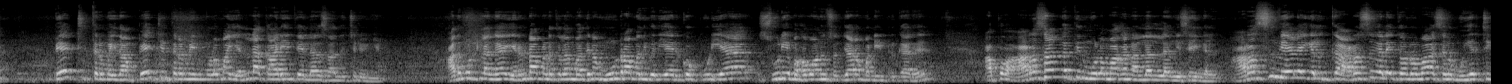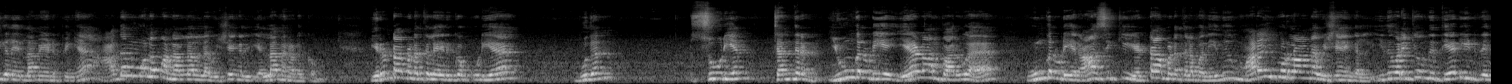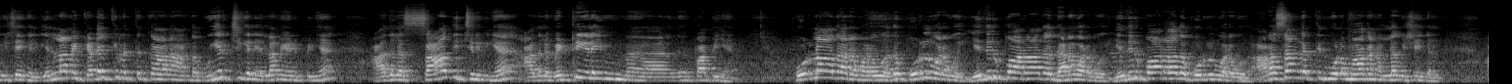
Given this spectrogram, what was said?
பேச்சு திறமை தான் பேச்சு திறமையின் மூலமாக எல்லா காரியத்தையும் எல்லாம் சாதிச்சிருவீங்க. அது மட்டும் இல்லைங்க இரண்டாம் இடத்துல பார்த்தீங்கன்னா மூன்றாம் அதிபதியாக இருக்கக்கூடிய சூரிய பகவானும் சஞ்சாரம் பண்ணிட்டு இருக்காரு அப்போது அரசாங்கத்தின் மூலமாக நல்ல நல்ல விஷயங்கள். அரசு வேலைகளுக்கு அரசு வேலை தொடர்பாக சில முயற்சிகள் எல்லாமே எடுப்பீங்க. அதன் மூலமாக நல்ல நல்ல விஷயங்கள் எல்லாமே நடக்கும். இரண்டாம் இடத்துல இருக்கக்கூடிய புதன் சூரியன் சந்திரன் இவங்களுடைய ஏழாம் பார்வை உங்களுடைய ராசிக்கு எட்டாம் இடத்துல பதியுது. மறைபொருளான விஷயங்கள் இது வரைக்கும் வந்து தேடிட்டு இருக்க விஷயங்கள் எல்லாமே கிடைக்கிறதுக்கான அந்த முயற்சிகள் எல்லாமே எடுப்பீங்க. அதில் சாதிச்சிருவீங்க அதில் வெற்றிகளையும் பார்ப்பீங்க. பொருளாதார வரவு அதாவது பொருள் வரவு எதிர்பாராத தன வரவு எதிர்பாராத பொருள் வரவு அரசாங்கத்தின் மூலமாக நல்ல விஷயங்கள்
